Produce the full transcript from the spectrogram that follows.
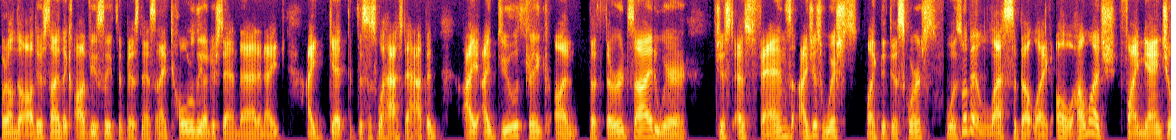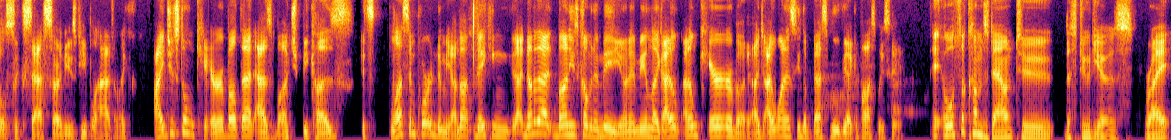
but on the other side, like obviously it's a business, and I totally understand that, and I, I get that this is what has to happen. I, I do think on the third side where just as fans, I just wish like the discourse was a little bit less about like, oh, how much financial success are these people having? Like, I just don't care about that as much because it's less important to me. I'm not making none of that money's coming to me. You know what I mean? Like, I don't, I don't care about it. I, I want to see the best movie I could possibly see. it also comes down to the studios, right?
